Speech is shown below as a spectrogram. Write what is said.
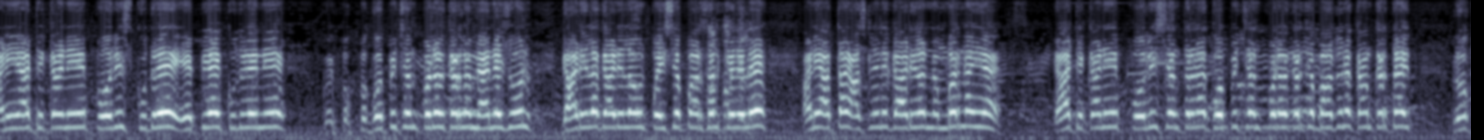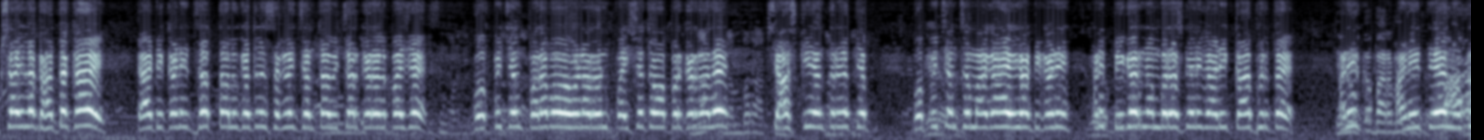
आणि या ठिकाणी पोलीस कुदळे एपीआय कुदळेने गोपीचंद पडळकरला मॅनेज होऊन गाडीला गाडी लावून पैसे पार्सल केलेले. आणि आता असलेली गाडीला नंबर नाहीये. या ठिकाणी पोलीस यंत्रणा गोपीचंद पडळकरच्या बाजूने काम करतायत. लोकशाहीला घातक आहे. या ठिकाणी जत तालुक्यातील सगळी जनता विचार करायला पाहिजे. गोपीचंद पराभव होणार पैशाचा वापर करणारे शासकीय यंत्रणेत ते गोपीचंदचं माग आहे या ठिकाणी. आणि बिगर नंबर असलेली गाडी का फिरताय? आणि आणि ते लोक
